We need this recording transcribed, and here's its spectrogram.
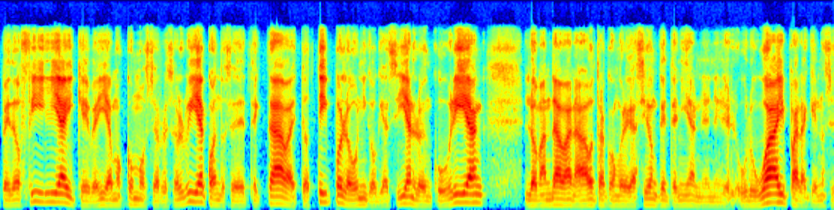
pedofilia y que veíamos cómo se resolvía cuando se detectaba estos tipos, lo único que hacían, lo encubrían, lo mandaban a otra congregación que tenían en el Uruguay para que no se,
